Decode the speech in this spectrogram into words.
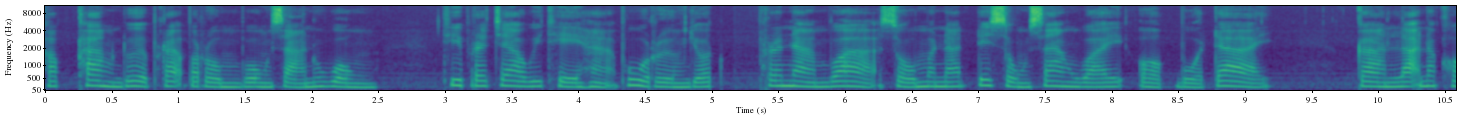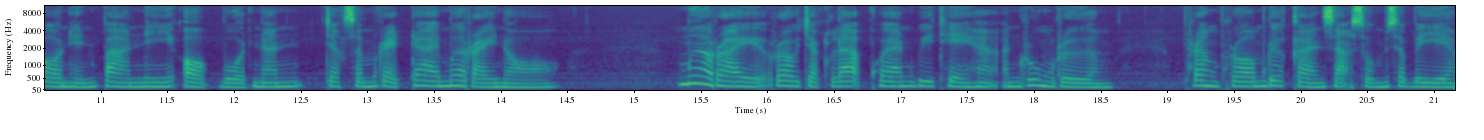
คับข้างด้วยพระบรมวงศานุวงศ์ที่พระเจ้าวิเทหะผู้เรืองยศ พระนามว่าโสมนัสได้ทรงสร้างไว้ออกบวชได้ การละนครเห็นปานนี้ออกบวชนั้นจะสำเร็จได้เมื่อไรหนอ เมื่อไรเราจะละแคว้นวิเทหะอันรุ่งเรือง พรั่งพร้อมด้วยการสะสมสเสบียง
